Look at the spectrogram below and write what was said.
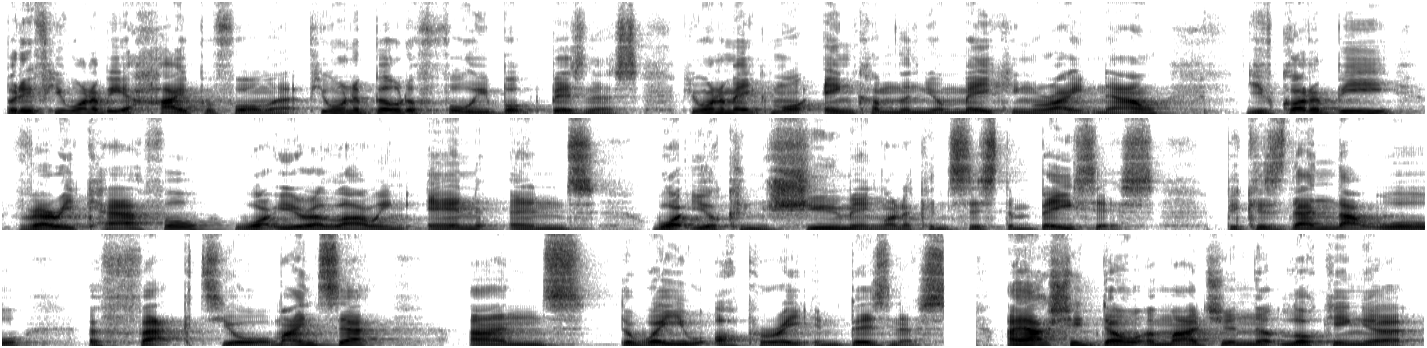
But if you want to be a high performer, if you want to build a fully booked business, if you want to make more income than you're making right now, you've got to be very careful what you're allowing in and what you're consuming on a consistent basis because then that will affect your mindset and the way you operate in business. I actually don't imagine that looking at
